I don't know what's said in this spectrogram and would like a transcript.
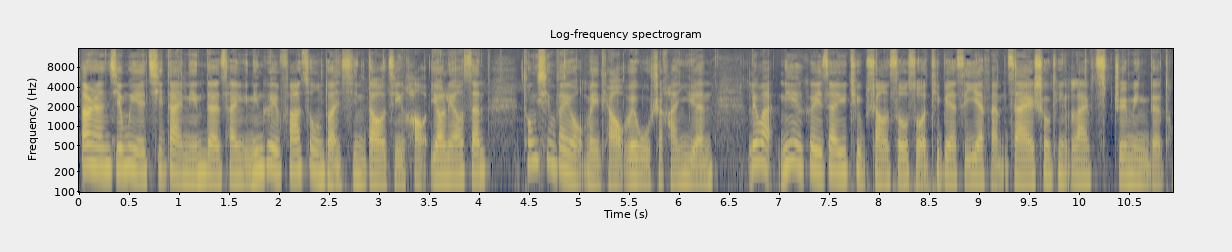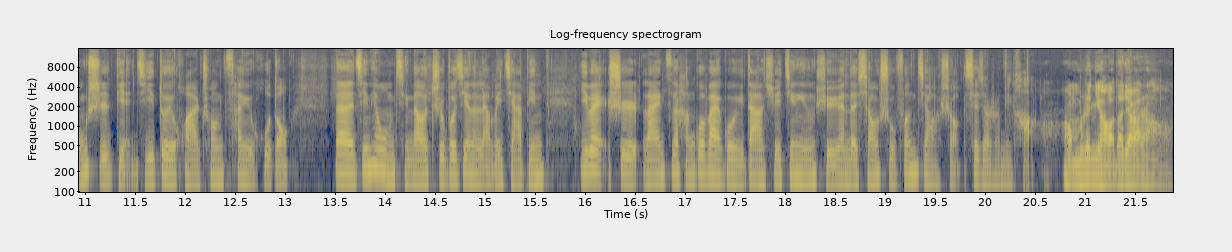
当然，节目也期待您的参与。您可以发送短信到井号幺零幺三，通信费用每条为五十韩元。另外，您也可以在 YouTube 上搜索 TBS EFM，在收听 Live Streaming 的同时点击对话窗参与互动。那今天我们请到直播间的两位嘉宾，一位是来自韩国外国语大学经营学院的肖树峰教授，谢教授你好。啊，木真你好，大家晚上好。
